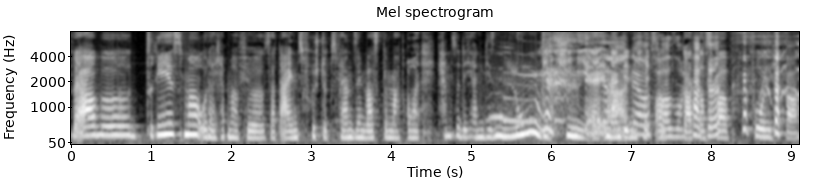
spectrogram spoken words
Werbedrehs mal oder ich habe mal für Sat 1 Frühstücksfernsehen was gemacht. Oh, kannst du dich an diesen Lumen-Bikini erinnern, ja, den ich. Oh so Gott, kacke. das war furchtbar.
